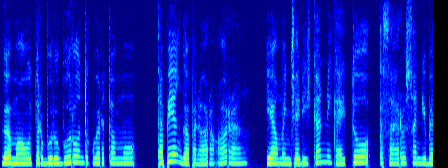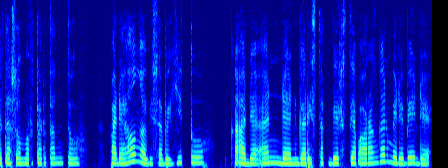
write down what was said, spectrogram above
gak mau terburu-buru untuk bertemu, tapi anggapan orang-orang yang menjadikan nikah itu keseharusan di batas umur tertentu. Padahal nggak bisa begitu. Keadaan dan garis takdir setiap orang kan beda-beda.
